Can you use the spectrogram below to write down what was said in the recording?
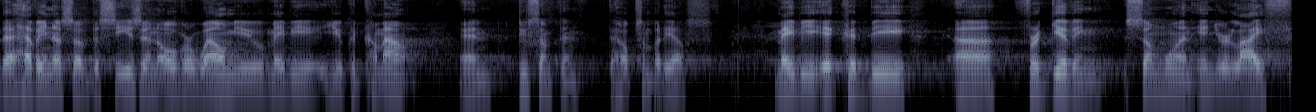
the heaviness of the season overwhelm you, maybe you could come out and do something to help somebody else. Maybe it could be uh, forgiving someone in your life.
